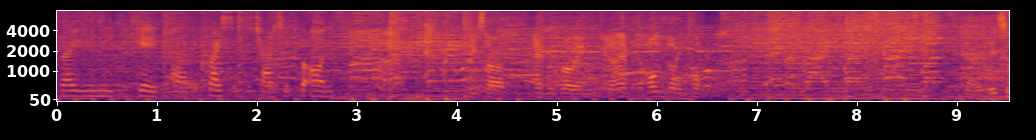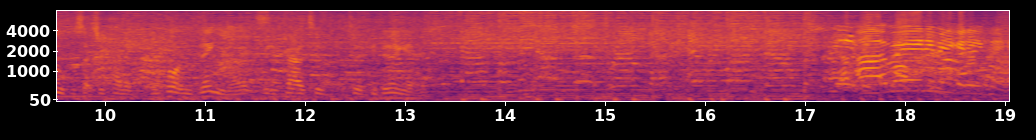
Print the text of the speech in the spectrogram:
A very unique gig uh, that Crisis, the charity, put on. These are ever-growing, you know, ever, ongoing problems. It's all for such a kind of important thing, you know. It's Really proud to, to be doing it. Uh, really, really good evening.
